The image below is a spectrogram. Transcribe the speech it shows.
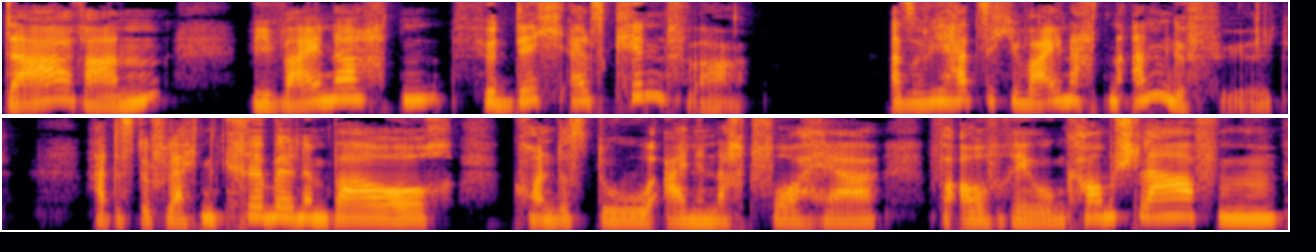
daran, wie Weihnachten für dich als Kind war? Also wie hat sich Weihnachten angefühlt? Hattest du vielleicht ein Kribbeln im Bauch? Konntest du eine Nacht vorher vor Aufregung kaum schlafen?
